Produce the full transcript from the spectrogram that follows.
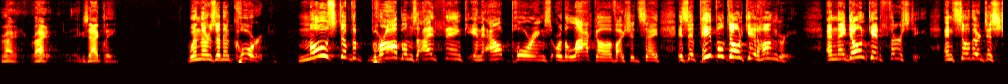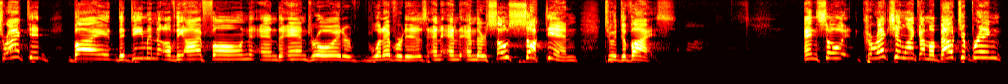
right right exactly when there's an accord most of the problems i think in outpourings or the lack of i should say is that people don't get hungry and they don't get thirsty. And so they're distracted by the demon of the iPhone and the Android or whatever it is, and, and, and they're so sucked in to a device. And so correction like I'm about to bring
